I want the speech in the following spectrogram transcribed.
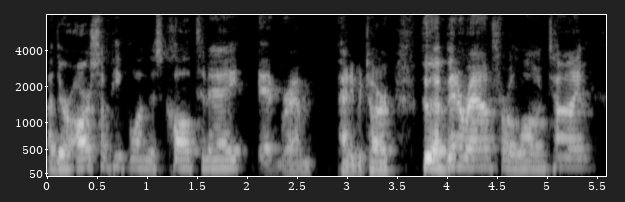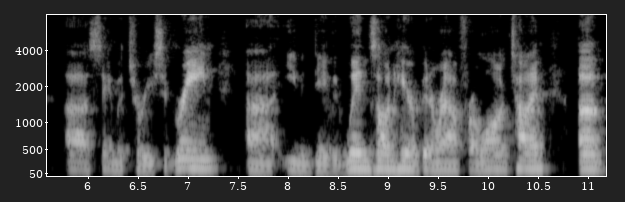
uh, there are some people on this call today, Ed Patty Butard, who have been around for a long time. Uh, same with Teresa Green, uh, even David Wynn's on here, been around for a long time. Um,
